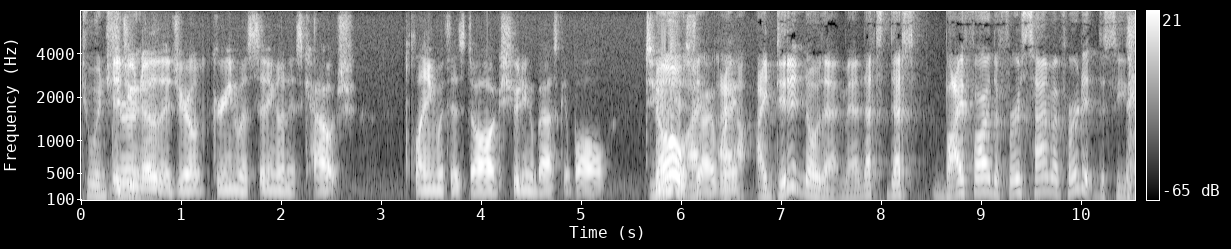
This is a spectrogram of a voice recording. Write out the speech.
to ensure Did you know that Gerald Green was sitting on his couch playing with his dog, shooting a basketball? to no, his driveway? I, I, I didn't know that, man. That's that's by far the first time I've heard it this season.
